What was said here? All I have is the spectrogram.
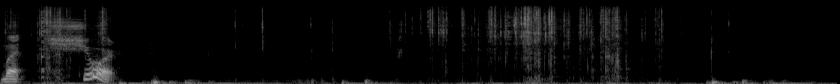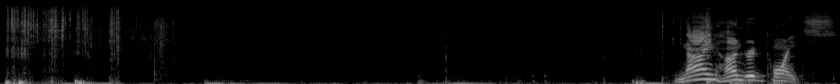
But sure. Nine hundred points.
